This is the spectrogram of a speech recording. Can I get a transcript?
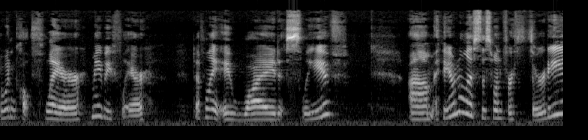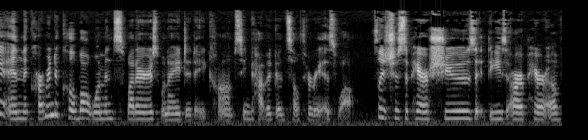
I wouldn't call it flare, maybe flare. Definitely a wide sleeve. Um, I think I'm to list this one for 30 and the Carbon to Cobalt women's sweaters when I did a comp seem to have a good sell-through rate as well. So it's just a pair of shoes. These are a pair of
